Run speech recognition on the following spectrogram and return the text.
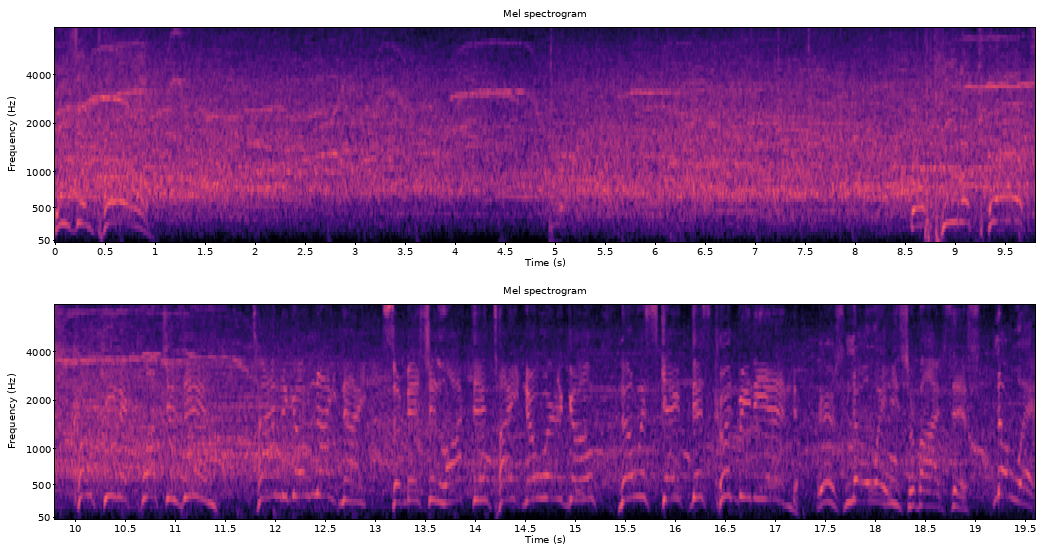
He's in pull. Coquina clutch. Coquina clutches in. Time to go night-night. Submission locked in tight. Nowhere to go. No escape. This could be the end. There's no way he survives this. No way.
